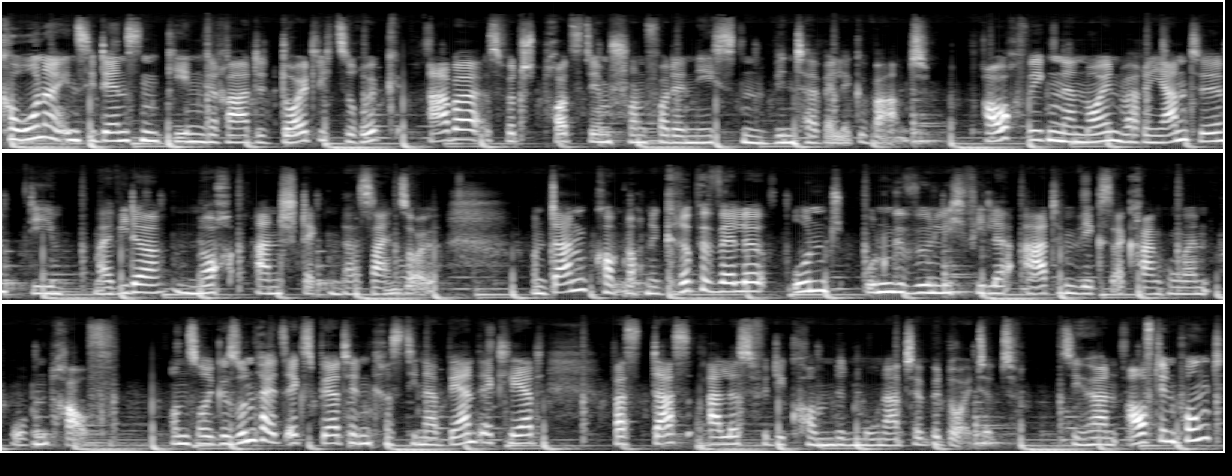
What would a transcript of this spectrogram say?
Corona-Inzidenzen gehen gerade deutlich zurück, aber es wird trotzdem schon vor der nächsten Winterwelle gewarnt. Auch wegen einer neuen Variante, die mal wieder noch ansteckender sein soll. Und dann kommt noch eine Grippewelle und ungewöhnlich viele Atemwegserkrankungen obendrauf. Unsere Gesundheitsexpertin Christina Berndt erklärt, was das alles für die kommenden Monate bedeutet. Sie hören auf den Punkt,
